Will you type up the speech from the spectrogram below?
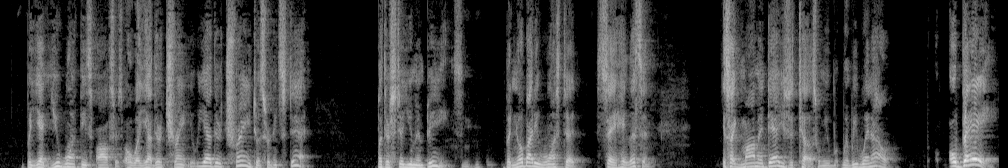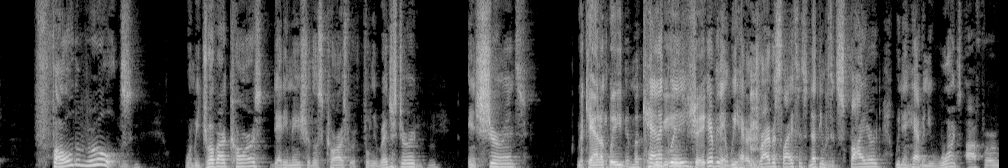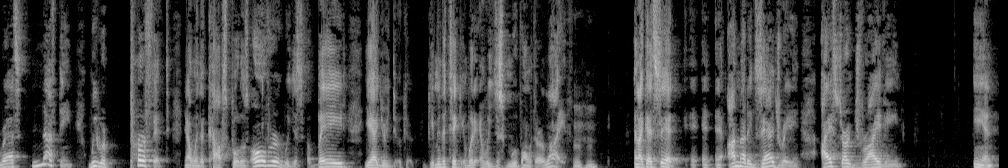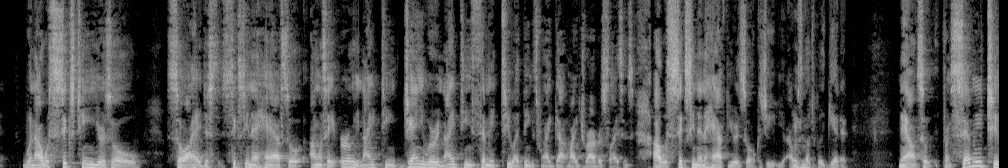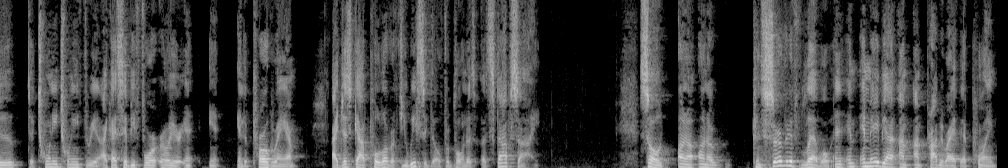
but yet you want these officers. Oh, well, yeah, they're trained. Yeah, they're trained to a certain extent, but they're still human beings. Mm-hmm. But nobody wants to say, hey, listen, it's like mom and dad used to tell us when we when we went out, obey, follow the rules. Mm-hmm. When we drove our cars, daddy made sure those cars were fully registered, mm-hmm. insurance, mechanically, mechanically, everything. We had our driver's license. Nothing was expired. We didn't have any warrants off for arrest. Nothing. We were perfect. Now, when the cops pulled us over, we just obeyed. Yeah, you're give me the ticket, and we just move on with our life. Mm-hmm. And like I said, and, and I'm not exaggerating, I start driving in when I was 16 years old. So I had just 16 and a half. So I want to say early 19, January 1972, I think is when I got my driver's license. I was 16 and a half years old because I was mm-hmm. eligible to get it. Now, so from 72 to 2023, and like I said before earlier in, in, in the program, I just got pulled over a few weeks ago for blowing a, a stop sign. So on a, on a conservative level, and, and, and maybe I, I'm, I'm probably right at that point,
